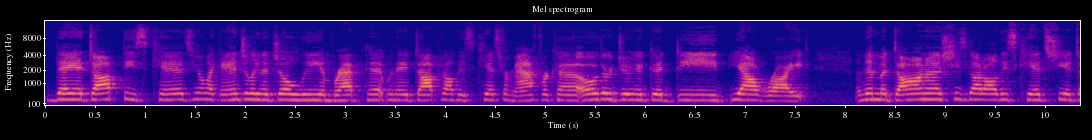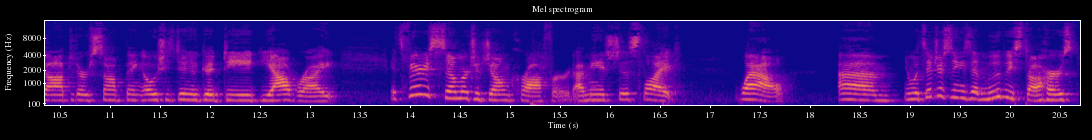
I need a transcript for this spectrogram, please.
They adopt these kids, you know, like Angelina Jolie and Brad Pitt when they adopted all these kids from Africa. Oh, they're doing a good deed. Yeah, right and then Madonna, she's got all these kids she adopted or something. Oh, she's doing a good deed. Yeah, right. It's very similar to Joan Crawford. I mean, it's just like, wow. Um, and what's interesting is that movie stars,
